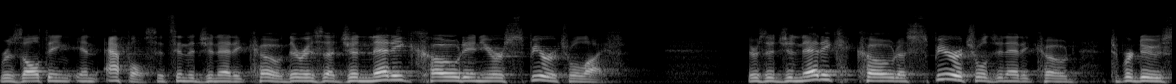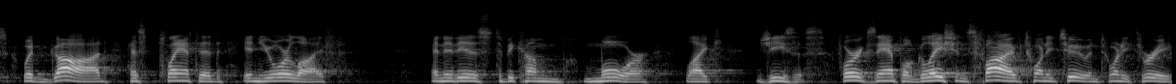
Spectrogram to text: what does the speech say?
resulting in apples. It's in the genetic code. There is a genetic code in your spiritual life. There's a genetic code, a spiritual genetic code to produce what God has planted in your life. And it is to become more like Jesus. For example, Galatians 5 22 and 23.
